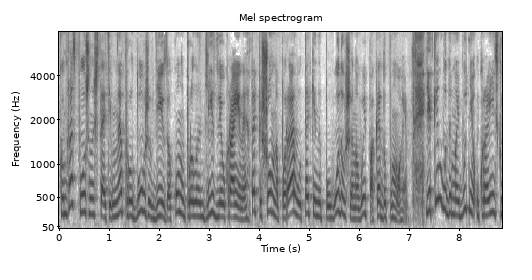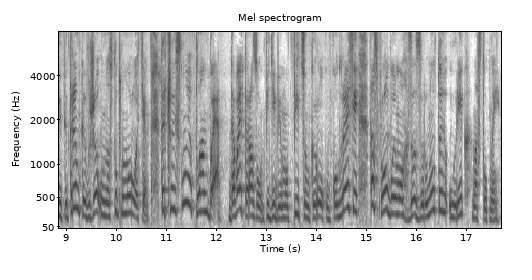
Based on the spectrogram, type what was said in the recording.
Конгрес Сполучених Штатів не продовжив дію закону про ленд-ліз для України та пішов на перерву, так і не погодивши новий пакет допомоги. Яким буде майбутнє української підтримки вже у наступному році? Та чи існує план Б? Давайте разом підіб'ємо підсумки року в конгресі та спробуємо зазирнути у рік наступний.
